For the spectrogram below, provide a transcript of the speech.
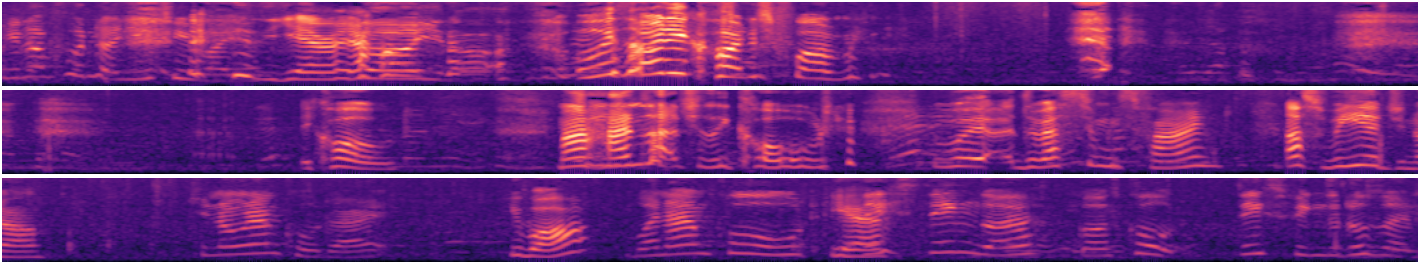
You're not putting it on YouTube, are you? yeah, I am. no, you're not. Oh, it's already recorded for me. you cold? My hand's actually cold. But the rest of me's fine. That's weird, you know. Do you know when I'm cold, right? You what? When I'm cold, Yeah. this finger goes cold. This finger doesn't.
